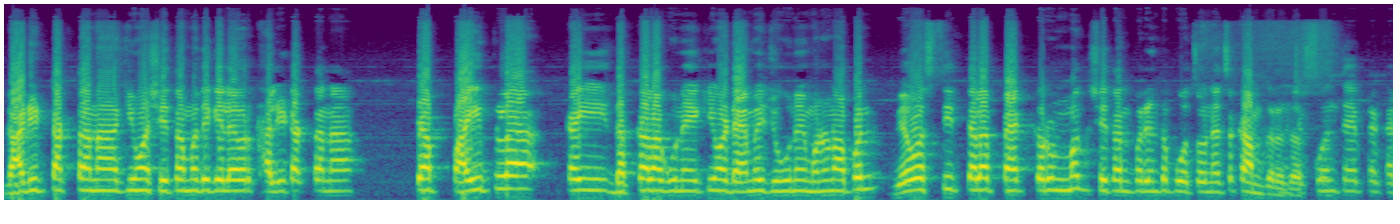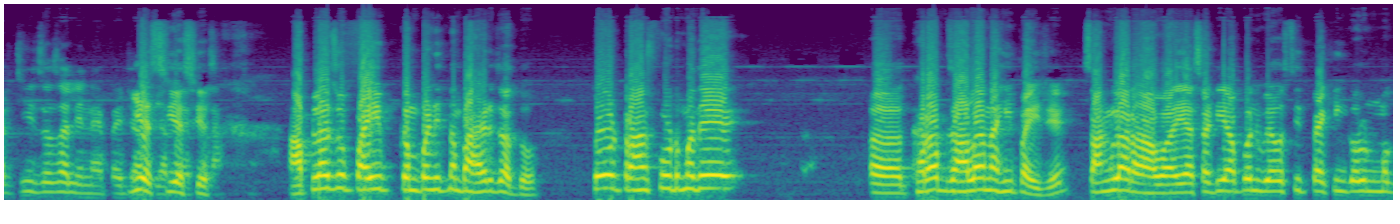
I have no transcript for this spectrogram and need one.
गाडीत टाकताना किंवा शेतामध्ये गेल्यावर खाली टाकताना त्या पाईपला काही धक्का लागू नये किंवा डॅमेज होऊ नये म्हणून आपण व्यवस्थित त्याला पॅक करून मग शेतांपर्यंत पोहोचवण्याचं काम करत म्हणजे असतो. कोणत्याही प्रकारची इजा झाली नाही पाहिजे येस येस येस. आपला जो पाईप कंपनीतनं बाहेर जातो तो ट्रान्सपोर्टमध्ये खराब झाला नाही पाहिजे चांगला राहावा यासाठी आपण व्यवस्थित पॅकिंग करून मग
